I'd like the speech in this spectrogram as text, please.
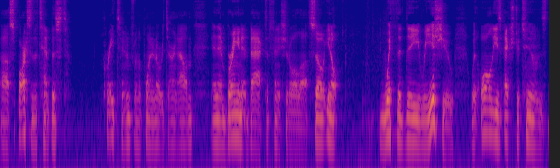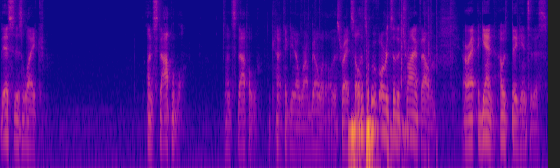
uh, Sparks of the Tempest, great tune from the Point of No Return album, and then bringing it back to finish it all off. So you know, with the the reissue, with all these extra tunes, this is like unstoppable, unstoppable. I kind of think you know where I'm going with all this, right? So let's move over to the Triumph album. All right, again, I was big into this.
